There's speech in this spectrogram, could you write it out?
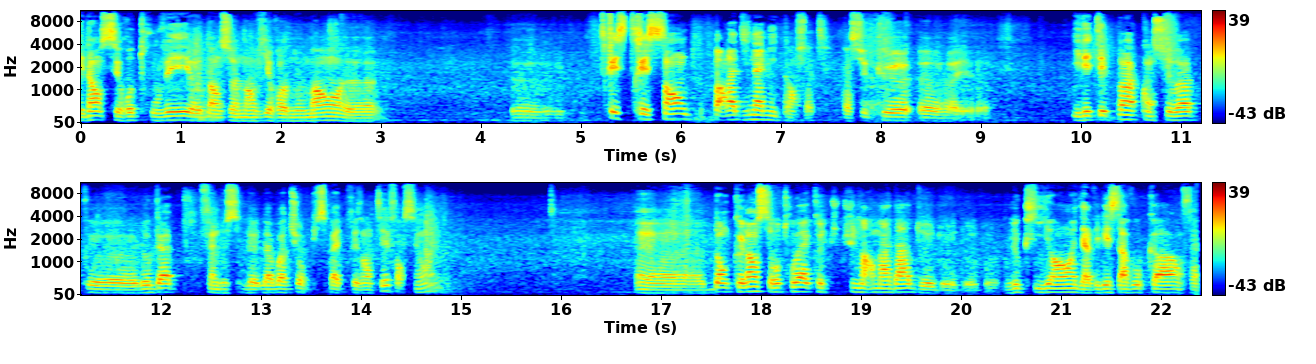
Et là, on s'est retrouvé euh, dans un environnement euh, très stressant par la dynamique, en fait. Parce que il n'était pas concevable que le gars, enfin, la voiture puisse pas être présentée, forcément. Euh, donc là, on s'est retrouvé avec toute une armada de, de, il y avait les avocats, enfin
